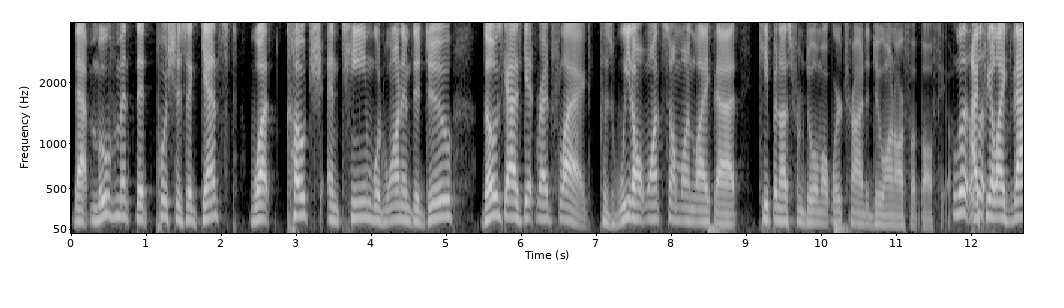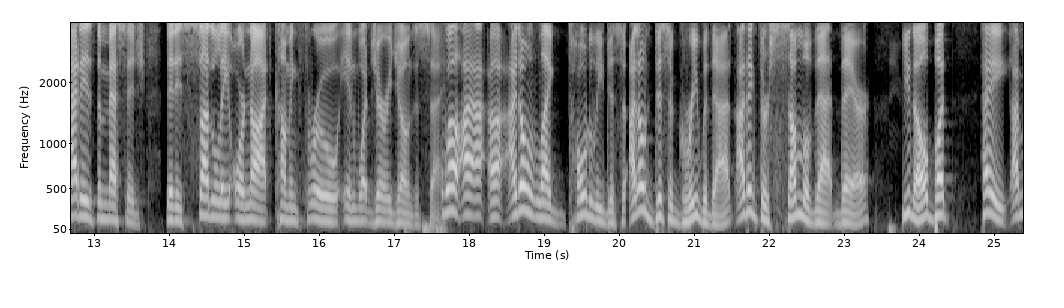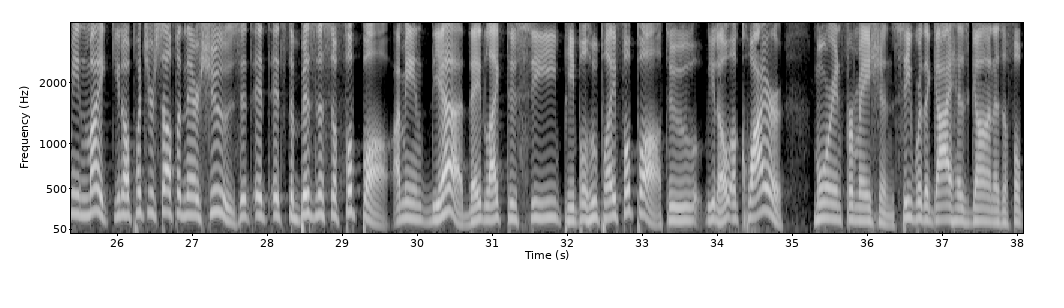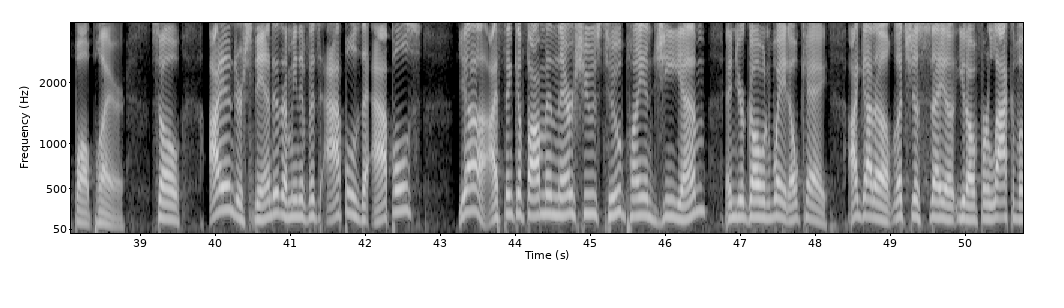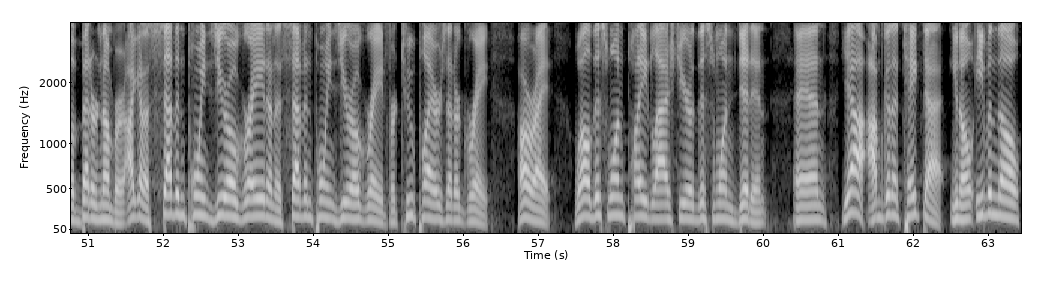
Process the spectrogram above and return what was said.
that movement that pushes against what coach and team would want him to do, those guys get red flagged because we don't want someone like that keeping us from doing what we're trying to do on our football field. Look- I feel like that is the message that is subtly or not coming through in what Jerry Jones is saying. Well, I I, uh, I don't like totally dis. I don't disagree with that. I think there's some of that there, you know. But hey, I mean, Mike, you know, put yourself in their shoes. It, it it's the business of football. I mean, yeah, they'd like to see people who play football to you know acquire more information, see where the guy has gone as a football player. So I understand it. I mean, if it's apples to apples. Yeah, I think if I'm in their shoes too, playing GM, and you're going, wait, okay, I got a, let's just say, a, you know, for lack of a better number, I got a 7.0 grade and a 7.0 grade for two players that are great. All right, well, this one played last year, this one didn't. And yeah, I'm going to take that, you know, even though,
